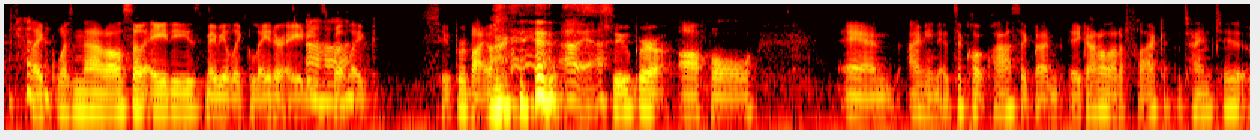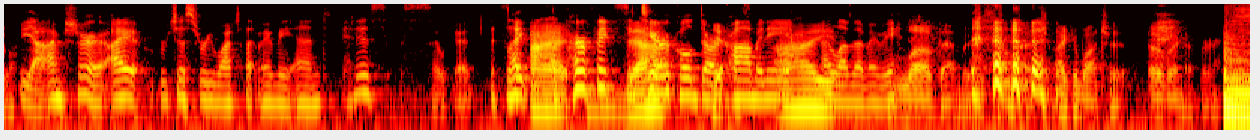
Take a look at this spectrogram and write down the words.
Like wasn't that also eighties? Maybe like later 80s Uh-huh. but like super violent, yeah. super awful. And I mean, it's a cult classic, but it got a lot of flack at the time too. Yeah, I'm sure. I just rewatched that movie, and it is so good. It's like I- a perfect that- satirical dark yes, comedy. I, I love that movie. I love that movie so much. I could watch it over and over.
